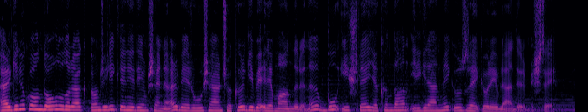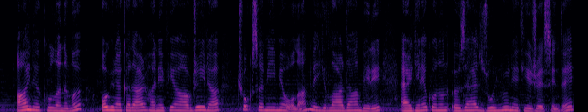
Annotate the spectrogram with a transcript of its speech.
Ergenekon doğal olarak öncelikle Nedim Şener ve Ruşen Çakır gibi elemanlarını bu işle yakından ilgilenmek üzere görevlendirmişti. Aynı kullanımı o güne kadar Hanefi Avcı'yla çok samimi olan ve yıllardan beri Ergenekon'un özel zulmü neticesinde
